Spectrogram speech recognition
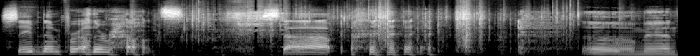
Save them for other routes. Stop. oh, man.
